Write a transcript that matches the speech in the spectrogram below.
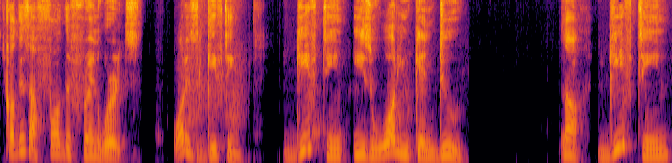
Because these are four different words. What is gifting? Gifting is what you can do. Now, gifting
